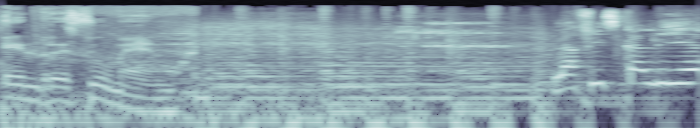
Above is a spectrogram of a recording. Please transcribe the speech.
En resumen, La Fiscalía,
